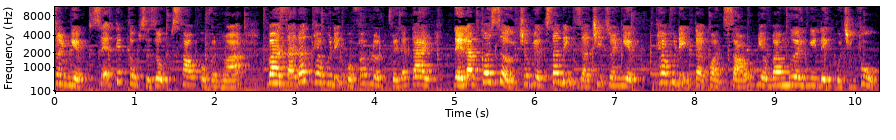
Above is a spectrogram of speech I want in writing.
doanh nghiệp sẽ tiếp tục sử dụng sau cổ phần hóa và giá đất theo quy định của pháp luật về đất đai để làm cơ sở cho việc xác định giá trị doanh nghiệp theo quy định tại khoản 6 điều 30 nghị định của chính phủ.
